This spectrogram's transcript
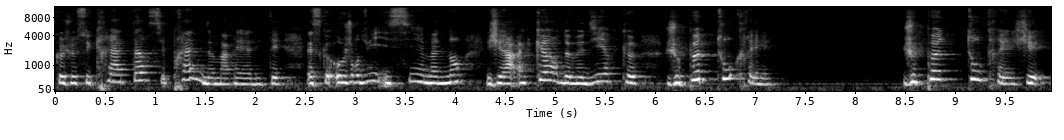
que je suis créateur suprême de ma réalité? Est-ce qu'aujourd'hui, ici et maintenant, j'ai à cœur de me dire que je peux tout créer? Je peux tout créer. J'ai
